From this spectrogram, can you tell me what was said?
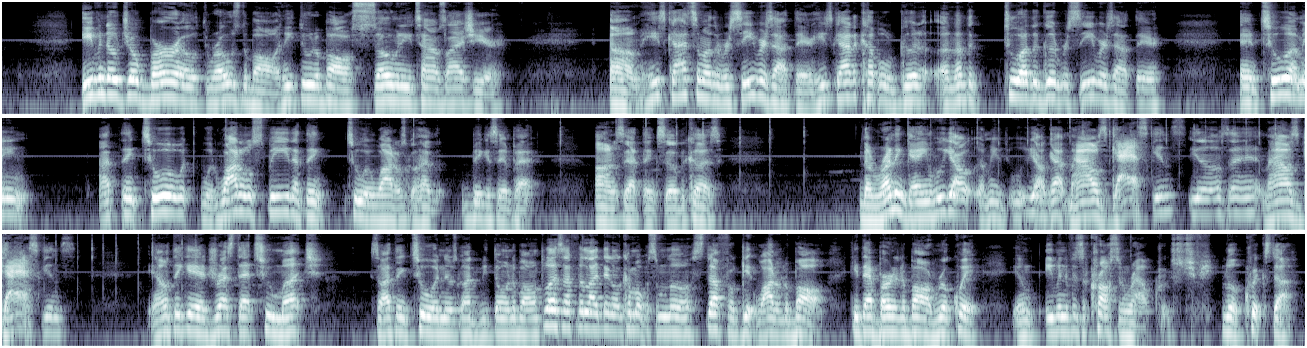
even though Joe Burrow throws the ball and he threw the ball so many times last year, um, he's got some other receivers out there. He's got a couple good, another two other good receivers out there. And Tua, I mean, I think Tua with, with Waddle's speed, I think Tua and Waddle's gonna have the biggest impact. Honestly, I think so because the running game, who y'all? I mean, who y'all got? Myles Gaskins, you know what I'm saying? Myles Gaskins. I don't think they addressed that too much. So I think Tua and is going to be throwing the ball. And plus, I feel like they're going to come up with some little stuff for get Waddle the ball, get that burn of the ball real quick. Know, even if it's a crossing route, little quick stuff.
